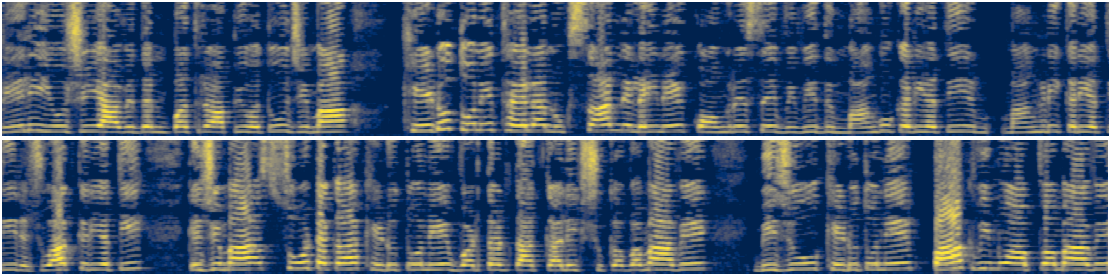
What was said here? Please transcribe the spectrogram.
રેલી યોજી આવેદનપત્ર આપ્યું હતું, જેમાં ખેડૂતોને થયેલા નુકસાનને લઈને કોંગ્રેસે વિવિધ માંગો કરી હતી, માંગણી કરી હતી, રજૂઆત કરી હતી કે જેમાં સો ખેડૂતોને વળતર તાત્કાલિક ચૂકવવામાં આવે, બીજું ખેડૂતોને પાક વીમો આપવામાં આવે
